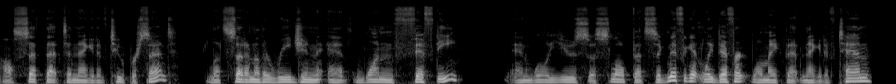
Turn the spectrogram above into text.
I'll set that to negative 2%. Let's set another region at 150, and we'll use a slope that's significantly different. We'll make that negative 10.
